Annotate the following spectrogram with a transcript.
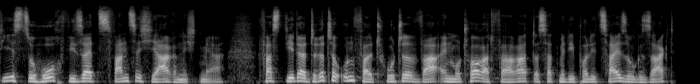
die ist so hoch wie seit 20 Jahren nicht mehr. Fast jeder dritte Unfalltote war ein Motorradfahrer, das hat mir die Polizei so gesagt.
